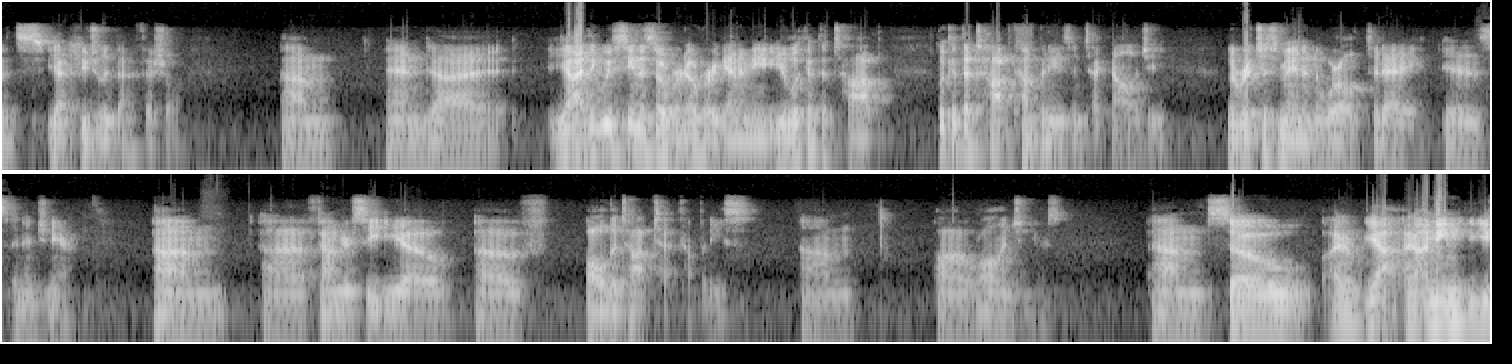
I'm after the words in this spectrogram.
it's yeah hugely beneficial. Um, and uh, yeah, I think we've seen this over and over again. I mean, you look at the top look at the top companies in technology. The richest man in the world today is an engineer, um, uh, founder CEO of all the top tech companies, um, uh, all engineers. Um, so I don't, yeah, I, I mean, you,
